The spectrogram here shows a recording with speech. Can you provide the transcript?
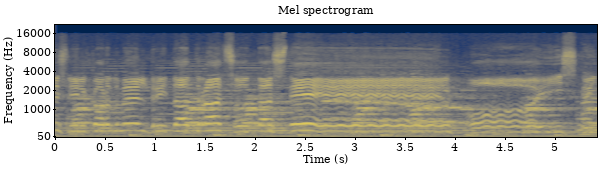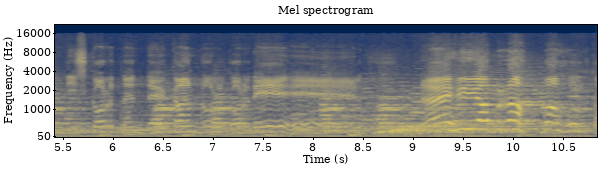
eeslil kord möldrita tratsutas teel, poiss kõndis kord nende kannul kord eel. nähiab rahva hulk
